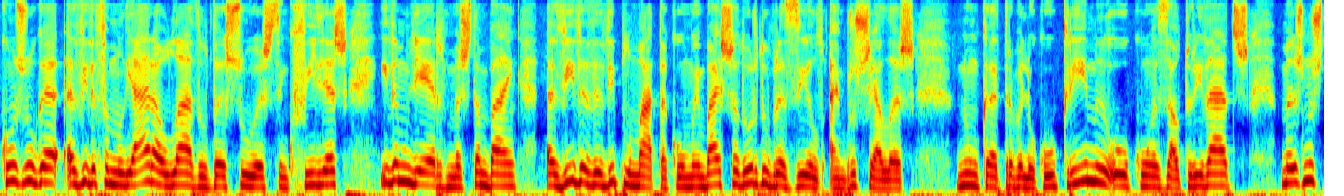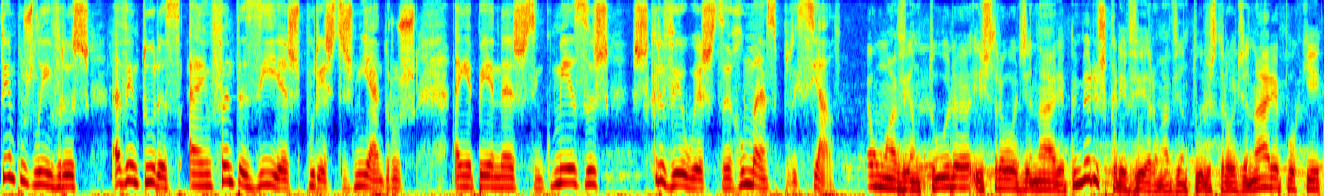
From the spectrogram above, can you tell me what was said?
Conjuga a vida familiar ao lado das suas cinco filhas e da mulher, mas também a vida de diplomata como embaixador do Brasil em Bruxelas. Nunca trabalhou com o crime ou com as autoridades, mas nos tempos livres aventura-se em fantasias por estes meandros. Em apenas cinco meses, escreveu este romance policial. É uma aventura extraordinária. Primeiro, escrever uma aventura extraordinária, porque,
